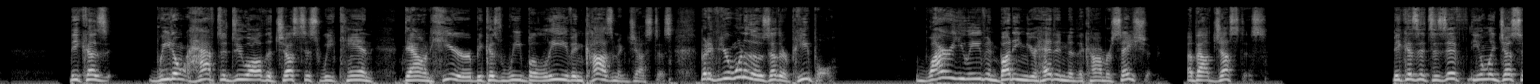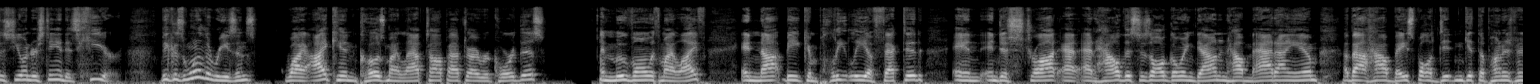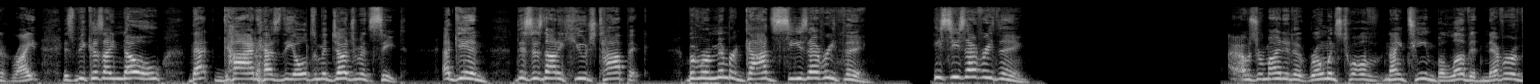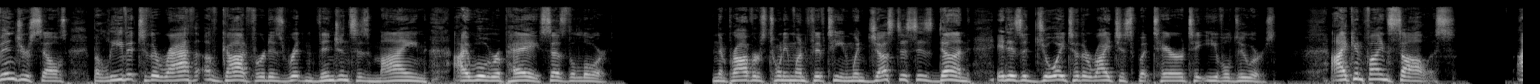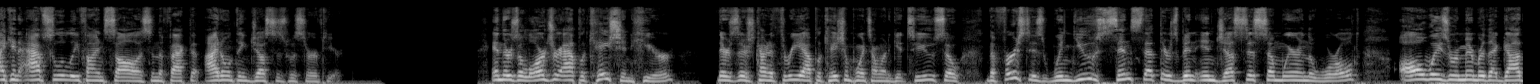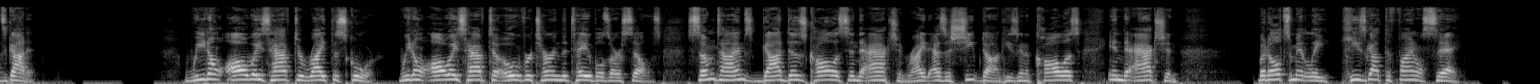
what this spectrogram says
Because we don't have to do all the justice we can down here because we believe in cosmic justice. But if you're one of those other people, why are you even butting your head into the conversation about justice? Because it's as if the only justice you understand is here. Because one of the reasons why I can close my laptop after I record this and move on with my life and not be completely affected and, and distraught at, at how this is all going down and how mad I am about how baseball didn't get the punishment right is because I know that God has the ultimate judgment seat. Again, this is not a huge topic, but remember, God sees everything. He sees everything. I was reminded of Romans 12, 19. Beloved, never avenge yourselves, but leave it to the wrath of God, for it is written, Vengeance is mine, I will repay, says the Lord. And then Proverbs 21, 15. When justice is done, it is a joy to the righteous, but terror to evildoers. I can find solace. I can absolutely find solace in the fact that I don't think justice was served here. And there's a larger application here there's there's kind of three application points I want to get to. So the first is when you sense that there's been injustice somewhere in the world, always remember that God's got it. We don't always have to write the score. We don't always have to overturn the tables ourselves. Sometimes God does call us into action, right? As a sheepdog, he's going to call us into action. But ultimately, he's got the final say.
